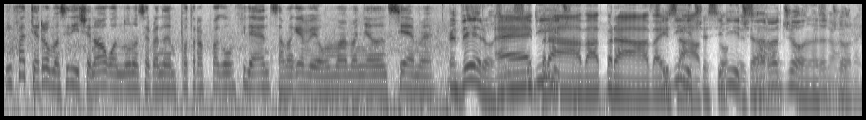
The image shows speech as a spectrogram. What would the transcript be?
Infatti a Roma si dice no, quando uno si prende un po' troppa confidenza, ma che avevamo mai mangiato insieme? È vero, si, eh, si dice. brava, brava, Si esatto. dice, si dice, ha esatto, ragione, ha esatto. ragione.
